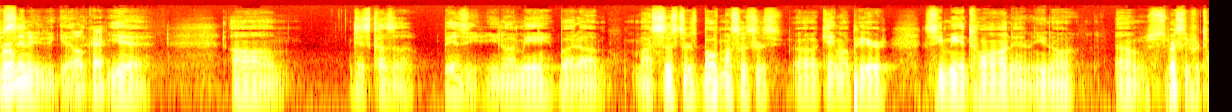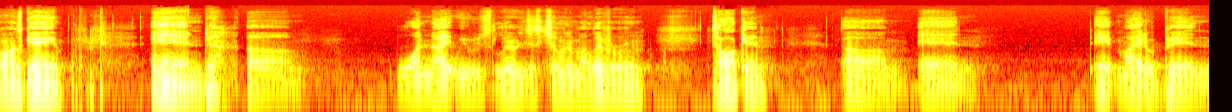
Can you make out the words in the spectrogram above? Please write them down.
Room? vicinity together. Okay. Yeah. Um, just cause of busy, you know what I mean. But um, my sisters, both my sisters, uh, came up here to see me and Twan, and you know, um, especially for Twan's game. And um, one night we was literally just chilling in my living room, talking, um, and it might have been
